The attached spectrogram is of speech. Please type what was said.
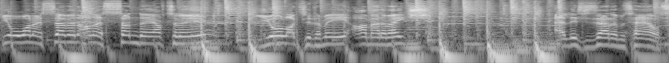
Pure 107 on a Sunday afternoon. You're locked into me. I'm Adam H. And this is Adam's house.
